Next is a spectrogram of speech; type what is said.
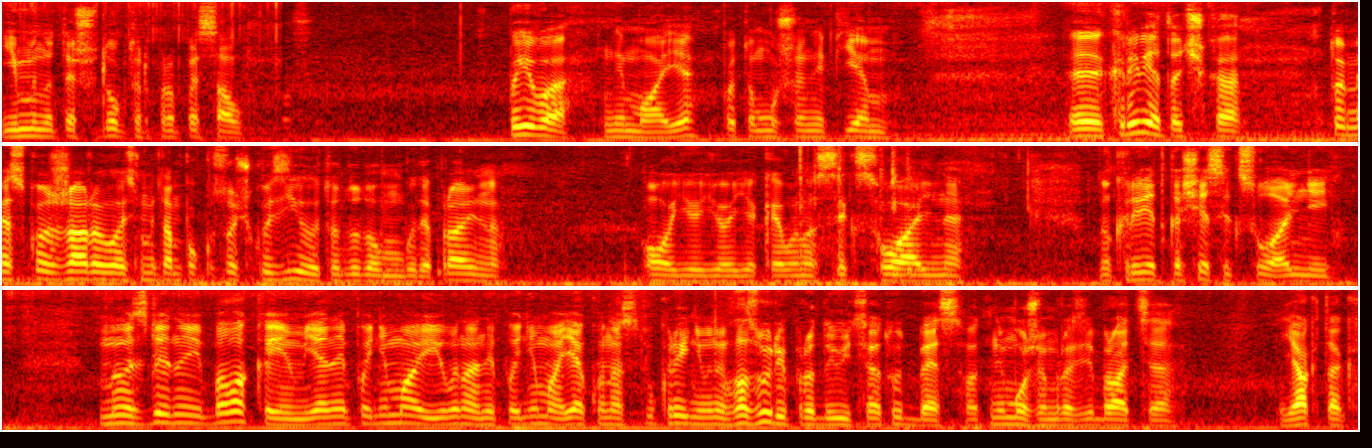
іменно те, що доктор прописав. Пива немає, тому що не п'ємо. Е, креветочка. То м'яско жарилось, ми там по кусочку з'їли, то додому буде, правильно? Ой-ой-ой, яке воно сексуальне. Ну, креветка ще сексуальній. Ми з Леною балакаємо, я не розумію, і вона не розуміє, як у нас в Україні вони глазурі продаються, а тут без. От не можемо розібратися. Як так?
